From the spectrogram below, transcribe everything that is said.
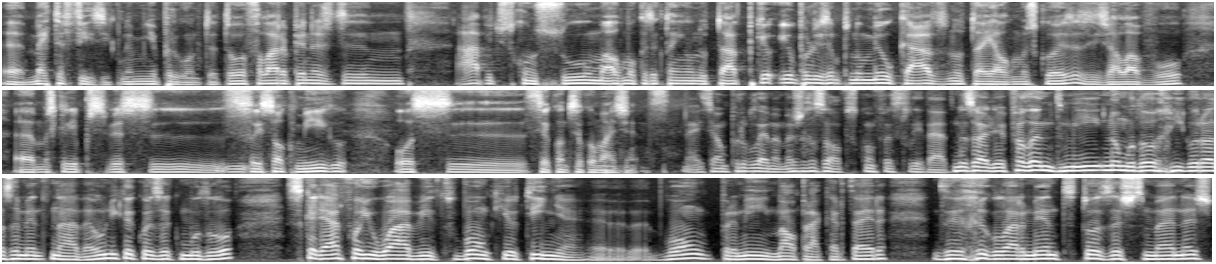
eh, metafísico na minha pergunta. Estou a falar apenas de hum, hábitos de consumo, alguma coisa que tenham notado. Porque eu, eu, por exemplo, no meu caso, notei algumas coisas e já lá vou, ah, mas queria perceber se, se foi só comigo ou se, se aconteceu com mais gente. Não, isso é um problema, mas resolve-se com facilidade. Mas olha, falando de mim, não mudou rigorosamente nada. A única coisa que mudou, se calhar, foi o hábito bom que eu tinha, eh, bom para mim, mau para a carteira, de regularmente, todas as semanas,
